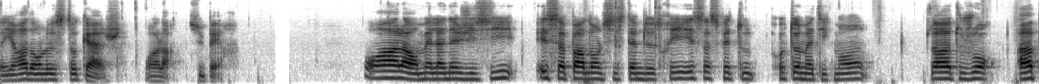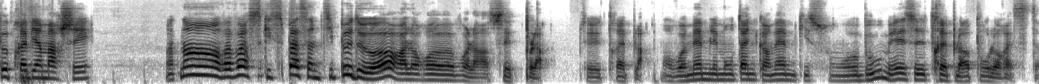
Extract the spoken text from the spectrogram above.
Ça ira dans le stockage, voilà, super. Voilà, on met la neige ici, et ça part dans le système de tri, et ça se fait tout automatiquement. Ça a toujours à peu près bien marché. Maintenant, on va voir ce qui se passe un petit peu dehors. Alors euh, voilà, c'est plat. C'est très plat. On voit même les montagnes quand même qui sont au bout, mais c'est très plat pour le reste.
